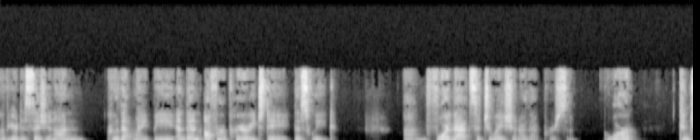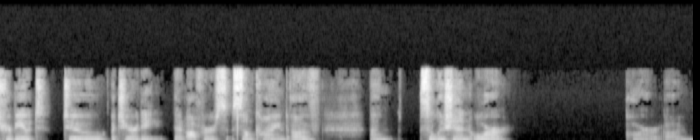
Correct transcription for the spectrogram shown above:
of your decision on who that might be and then offer a prayer each day this week um, for that situation or that person or contribute to a charity that offers some kind of um, solution or or um,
